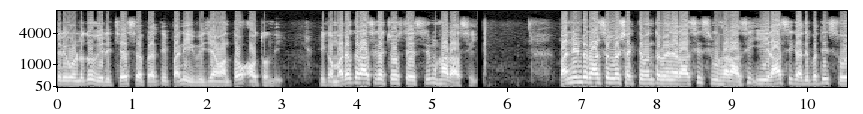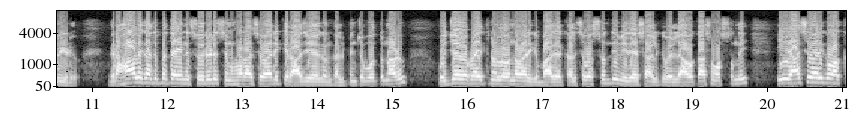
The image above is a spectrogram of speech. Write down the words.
తిరిగి ఉండదు. వీరు చేసే ప్రతి పని విజయవంతం అవుతుంది. ఇక మరొక రాశిగా చూస్తే సింహరాశి పన్నెండు రాశుల్లో శక్తివంతమైన రాశి సింహరాశి ఈ రాశికి అధిపతి సూర్యుడు. గ్రహాలకు అధిపతి అయిన సూర్యుడు సింహరాశి వారికి రాజయోగం కల్పించబోతున్నాడు. ఉద్యోగ ప్రయత్నంలో ఉన్న వారికి బాగా కలిసి వస్తుంది విదేశాలకు వెళ్ళే అవకాశం వస్తుంది. ఈ రాశి వారికి ఒక్క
